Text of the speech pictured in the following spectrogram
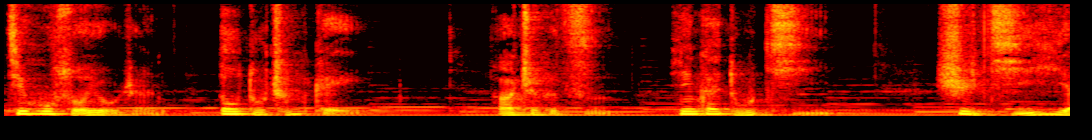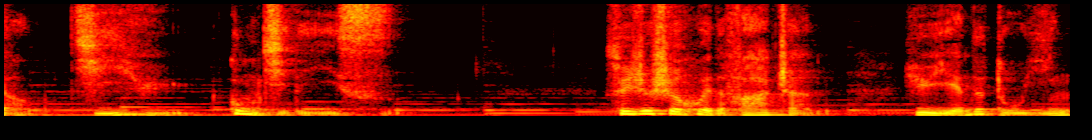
几乎所有人都读成“给”，而这个字应该读“给”，是给养、给予、供给的意思。随着社会的发展，语言的读音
